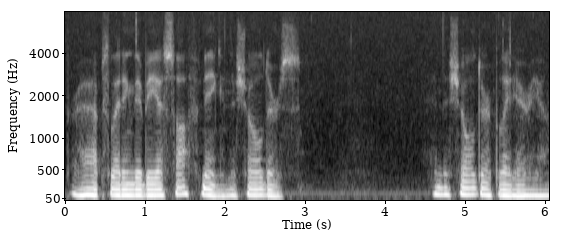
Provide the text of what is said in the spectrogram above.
Perhaps letting there be a softening in the shoulders and the shoulder blade area.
